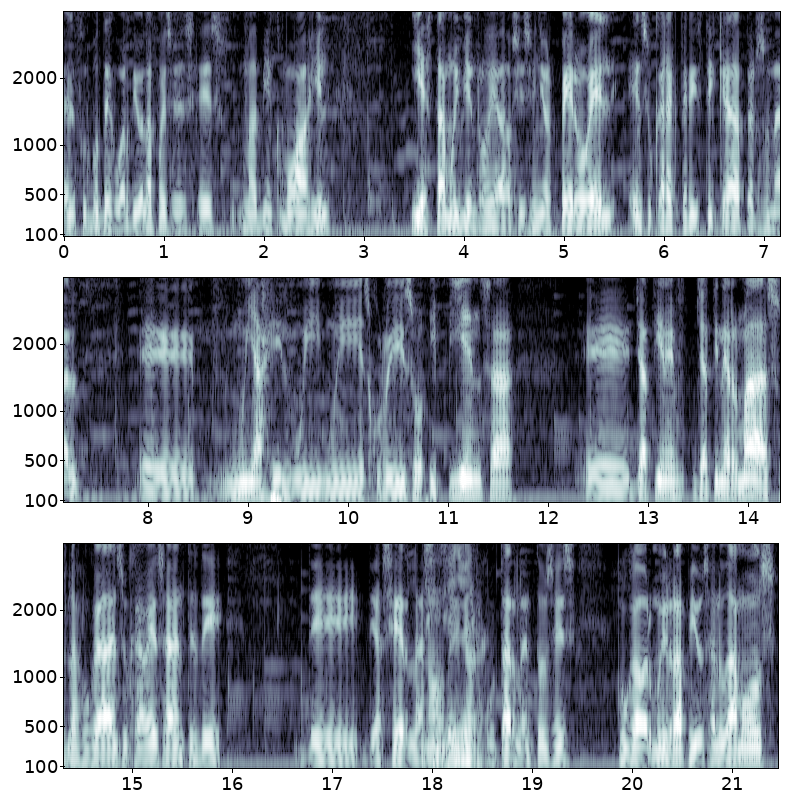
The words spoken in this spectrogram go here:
El fútbol de Guardiola pues es, es más bien como ágil y está muy bien rodeado, sí señor. Pero él en su característica personal eh, muy ágil, muy, muy escurridizo y piensa, eh, ya, tiene, ya tiene armada su- la jugada en su cabeza antes de, de, de hacerla, ¿no? Sí, de ejecutarla. Entonces, jugador muy rápido. Saludamos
